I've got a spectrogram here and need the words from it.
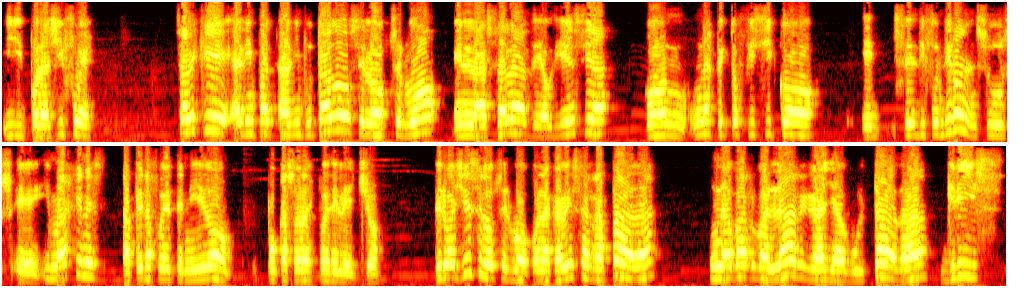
y por allí fue. ¿Sabes que al, al imputado se lo observó en la sala de audiencia con un aspecto físico? Eh, se difundieron sus eh, imágenes, apenas fue detenido pocas horas después del hecho. Pero ayer se lo observó con la cabeza rapada, una barba larga y abultada, gris.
